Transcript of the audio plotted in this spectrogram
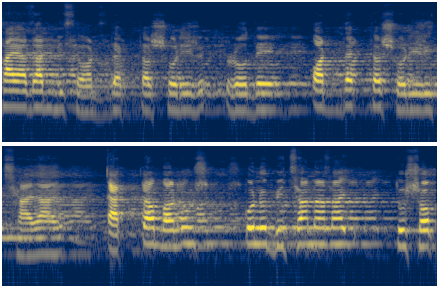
ছায়াটার নিচে অর্ধেকটা শরীর রোদে, অর্ধেকটা শরীর ছায়ায়। একটা মানুষ কোনো বিছানা নাই, তুষক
